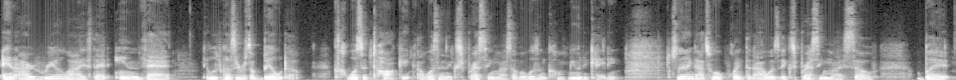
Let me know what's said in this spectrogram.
and I realized that in that it was because there was a buildup. Because I wasn't talking. I wasn't expressing myself. I wasn't communicating. So then it got to a point that I was expressing myself, but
